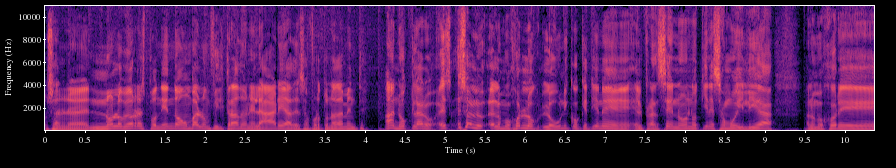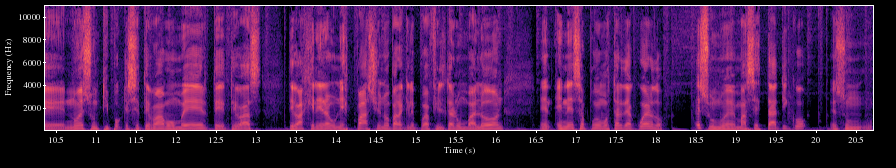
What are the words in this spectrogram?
O sea, eh, no lo veo respondiendo a un balón filtrado en el área, desafortunadamente. Ah, no, claro. Es, eso a lo, mejor lo, lo único que tiene el francés, ¿no? No tiene esa movilidad. A lo mejor eh, no es un tipo que se te va a mover, te, te vas, te va a generar un espacio, ¿no? Para que le pueda filtrar un balón. En, eso podemos estar de acuerdo. Es un 9 más estático, es un,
